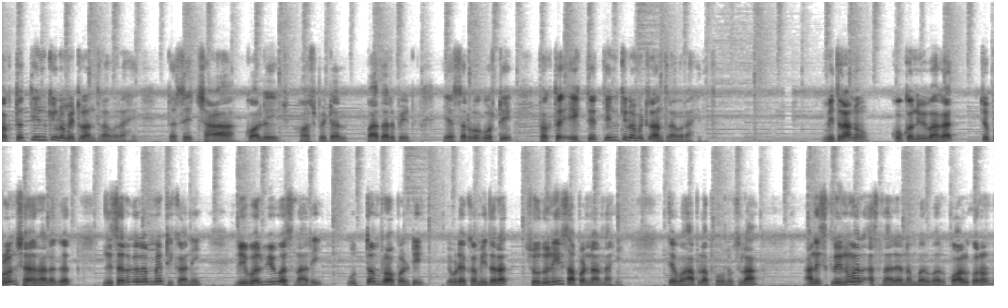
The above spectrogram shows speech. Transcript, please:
फक्त तीन किलोमीटर अंतरावर आहे. तसेच शाळा कॉलेज हॉस्पिटल बाजारपेठ या सर्व गोष्टी फक्त एक ते तीन किलोमीटर अंतरावर आहेत. मित्रांनो कोकण विभागात चिपळूण शहरालगत निसर्गरम्य ठिकाणी रिव्हरव्ह्यू असणारी उत्तम प्रॉपर्टी एवढ्या कमी दरात शोधूनही सापडणार नाही. तेव्हा आपला फोन उचला आणि स्क्रीनवर असणाऱ्या नंबरवर कॉल करून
